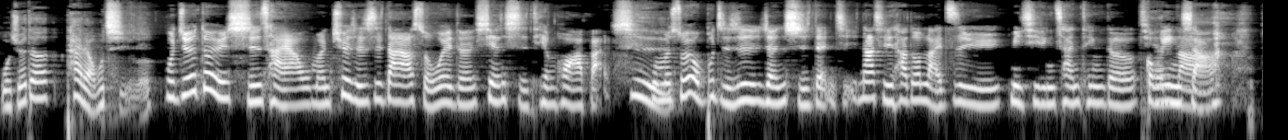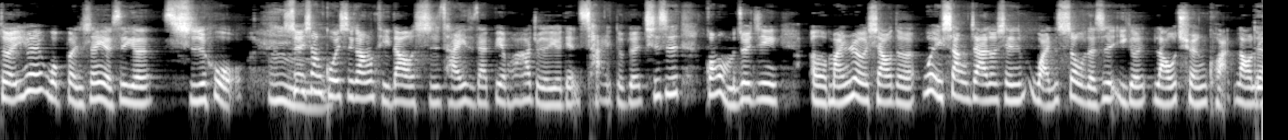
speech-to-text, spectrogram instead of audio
我觉得太了不起了。我觉得对于食材啊，我们确实是大家所谓的鲜食天花板。是我们所有不只是人食等级，那其实它都来自于米其林餐厅的供应商。对，因为我本身也是一个吃货，嗯，所以像郭医师刚刚提到食材一直在变化，他觉得有点柴，对不对？其实光我们最近呃蛮热销的，未上架就先完售的是一个老全款老龄。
